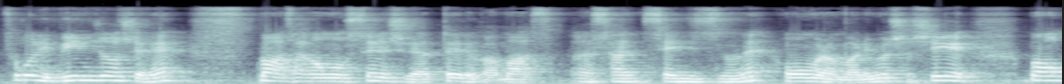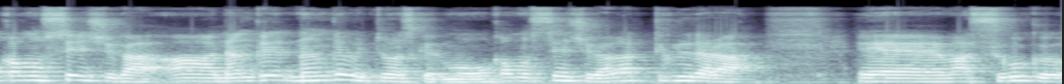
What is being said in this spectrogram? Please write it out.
そこに便乗してね、まあ坂本選手であったりとか、まあ先日のね、ホームランもありましたし、まあ岡本選手が、あ何回、何回も言ってますけども、岡本選手が上がってくれたら、えー、まあすごく、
